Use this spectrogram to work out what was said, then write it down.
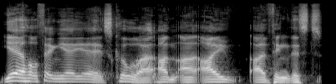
yeah, whole thing, yeah, yeah, it's cool. I, I'm- I, I, I think this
